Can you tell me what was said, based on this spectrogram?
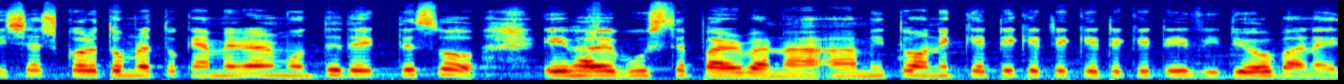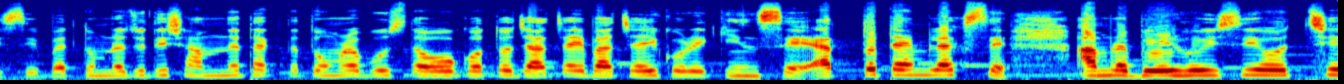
বিশ্বাস করো, তোমরা তো ক্যামেরার মধ্যে দেখতেছো, এভাবে বুঝতে পারবা না। আমি তো অনেক কেটে কেটে কেটে কেটে ভিডিও বানাইছি বাট তোমরা যদি সামনে থাকতে, তোমরা বুঝতে ও কত যাচাই বাছাই করে কিনছে। এত টাইম লাগছে। আমরা বের হয়েছি হচ্ছে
